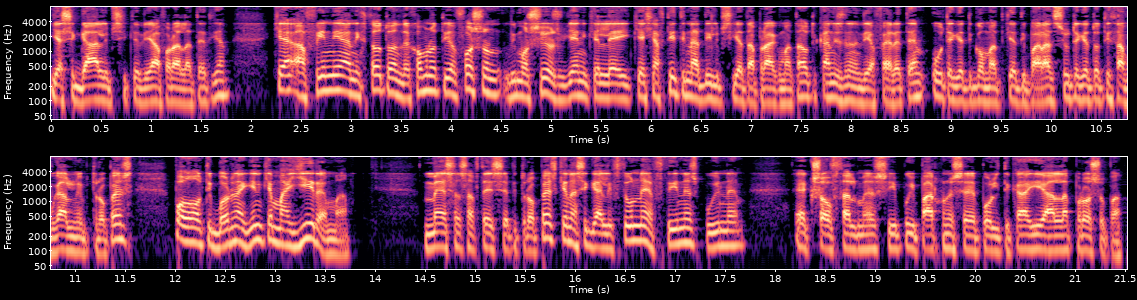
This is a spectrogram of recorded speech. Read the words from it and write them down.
για συγκάλυψη και διάφορα άλλα τέτοια. Και αφήνει ανοιχτό το ενδεχόμενο ότι εφόσον δημοσίως βγαίνει και λέει και έχει αυτή την αντίληψη για τα πράγματα, ότι κανείς δεν ενδιαφέρεται ούτε για την κομματική αντιπαράτηση ούτε για το τι θα βγάλουν οι επιτροπές, ότι μπορεί να γίνει και μαγείρεμα μέσα σε αυτές τις επιτροπές και να συγκαλυφθούν ευθύνες που είναι εξόφθαλμες ή που υπάρχουν σε πολιτικά ή άλλα πρόσωπα.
